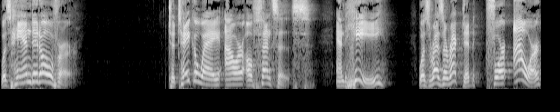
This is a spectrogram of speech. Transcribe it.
was handed over to take away our offenses and he was resurrected for our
